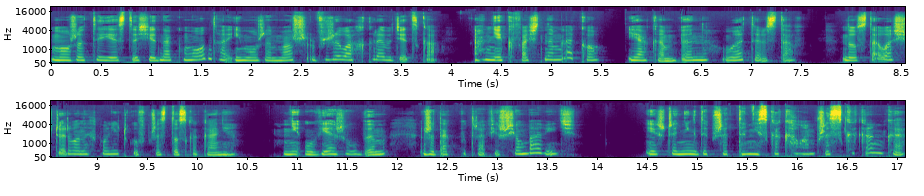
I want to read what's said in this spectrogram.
Może ty jesteś jednak młoda i może masz w żyłach krew dziecka, a nie kwaśne mleko. Jakem Ben Wetterstaff. Dostałaś czerwonych policzków przez to skakanie. Nie uwierzyłbym, że tak potrafisz się bawić. Jeszcze nigdy przedtem nie skakałam przez skakankę,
